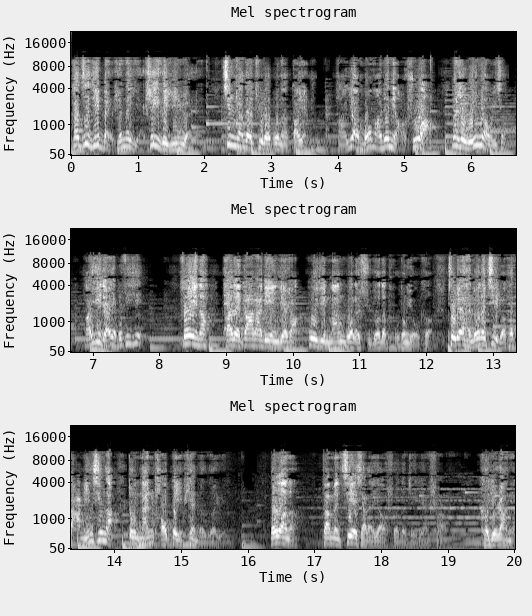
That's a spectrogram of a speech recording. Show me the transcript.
他自己本身呢也是一个音乐人，经常在俱乐部呢搞演出。啊，要模仿这鸟叔啊，那是惟妙惟肖，啊，一点也不费劲。所以呢，他在戛纳电影节上不仅瞒过了许多的普通游客，就连很多的记者和大明星呢，都难逃被骗的厄运。不过呢，咱们接下来要说的这件事儿，可就让鸟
